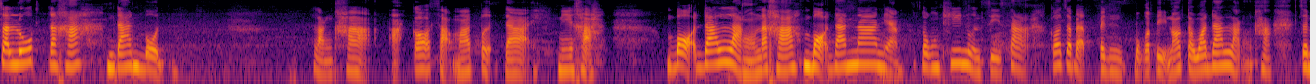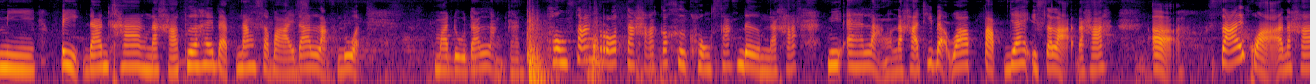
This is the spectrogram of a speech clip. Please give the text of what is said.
สลูปนะคะ ด้านบน หลังคาอะก็สามารถเปิดได้นี่ค่ะ เบาะด้านหลังนะคะ เบาะด้านหน้าเนี่ยตรงที่หนุนศีรษะก็จะแบบเป็นปกติเนาะแต่ว่าด้านหลังค่ะ จะมีปีกด้านข้างนะคะ เพื่อให้แบบนั่งสบายด้านหลังด้วยมาดูด้านหลังกัน โครงสร้างรถนะคะก็คือโครงสร้างเดิมนะคะ มีแอร์หลังนะคะที่แบบว่าปรับแยกอิสระนะคะอ่า ซ้ายขวานะคะ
